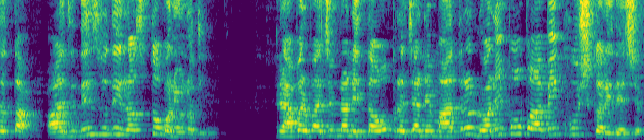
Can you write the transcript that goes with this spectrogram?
છતાં આજ દિન સુધી રસ્તો બન્યો નથી. રાપર ભાજપના નેતાઓ પ્રજાને માત્ર લોલીપોપ આપી ખુશ કરી દે છે.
